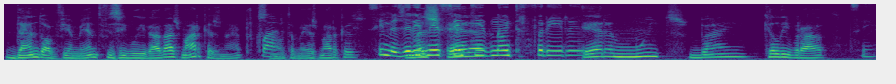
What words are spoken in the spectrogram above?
dando, obviamente, visibilidade às marcas, não é? Porque Claro. senão também as marcas. Sim, mas gerir Mas nesse era- sentido, não interferir. Era muito bem calibrado Sim.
